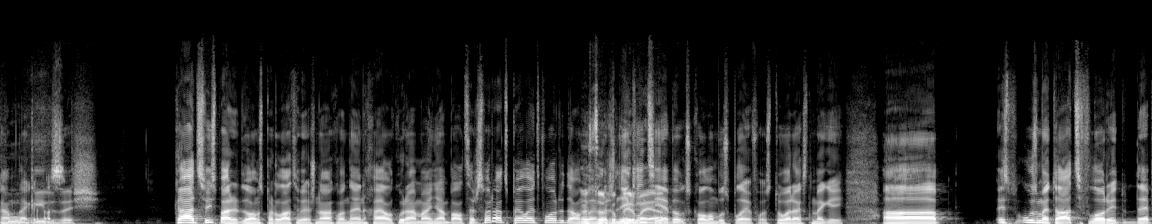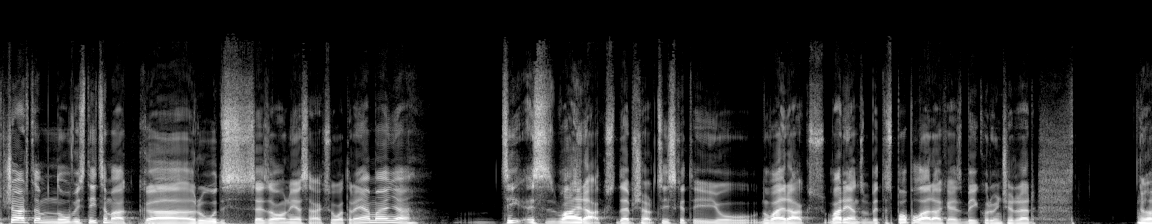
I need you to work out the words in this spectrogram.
Kam negribas? Kādas vispār ir domas par latviešu nākotnē NHL, kurā maiņā Balčers varētu spēlēt Floridā un Lemberģis pirmajā. iebilgs Kolumbus plēfos? To raksta Megija. Uh, es uzmetu aci Floridu depčārtam. Nu, visticamāk, ka Rūdis sezonu iesāks otrajā maiņā. Cik, es vairākus depšārtus izskatīju, nu, vairākus variantus, bet tas populārākais bija, kur viņš ir ar uh,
